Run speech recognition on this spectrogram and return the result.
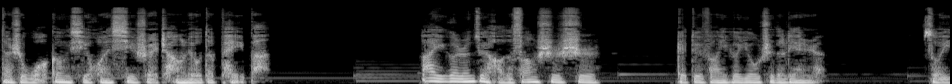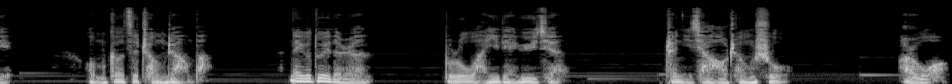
但是我更喜欢细水长流的陪伴。爱一个人最好的方式是，给对方一个优质的恋人。所以，我们各自成长吧。那个对的人，不如晚一点遇见。趁你恰好成熟，而我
